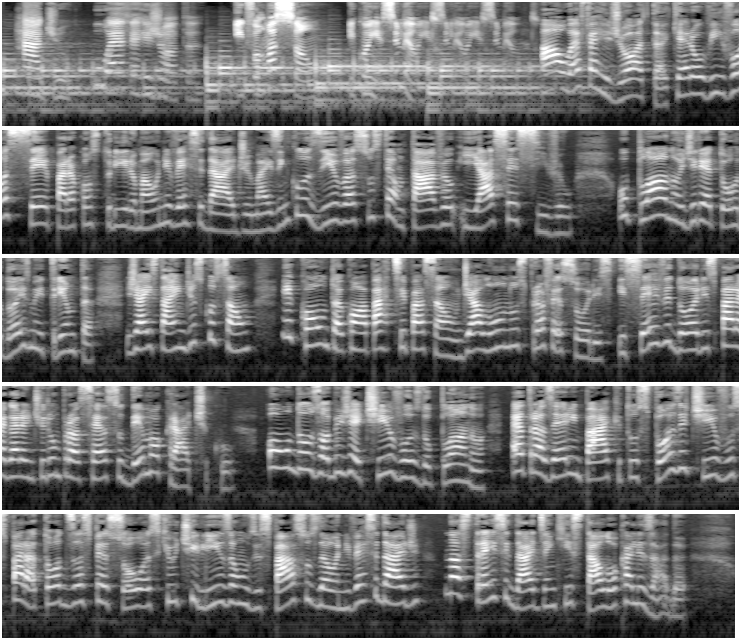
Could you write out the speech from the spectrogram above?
Rádio UFRJ. Informação e conhecimento, conhecimento, conhecimento. A UFRJ quer ouvir você para construir uma universidade mais inclusiva, sustentável e acessível. O Plano Diretor 2030 já está em discussão e conta com a participação de alunos, professores e servidores para garantir um processo democrático. Um dos objetivos do plano é trazer impactos positivos para todas as pessoas que utilizam os espaços da universidade nas três cidades em que está localizada.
